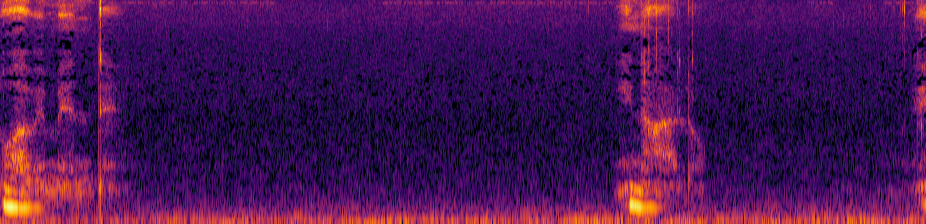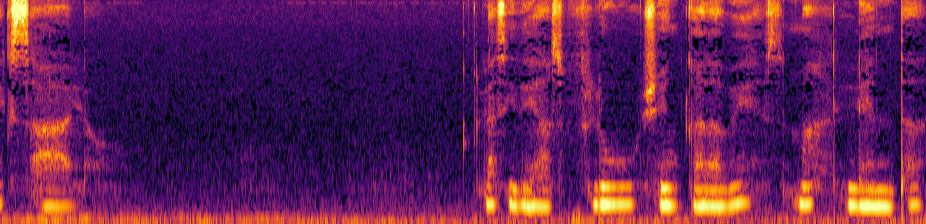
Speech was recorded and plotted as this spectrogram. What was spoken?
suavemente. Inhalo, exhalo. Las ideas fluyen cada vez más lentas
